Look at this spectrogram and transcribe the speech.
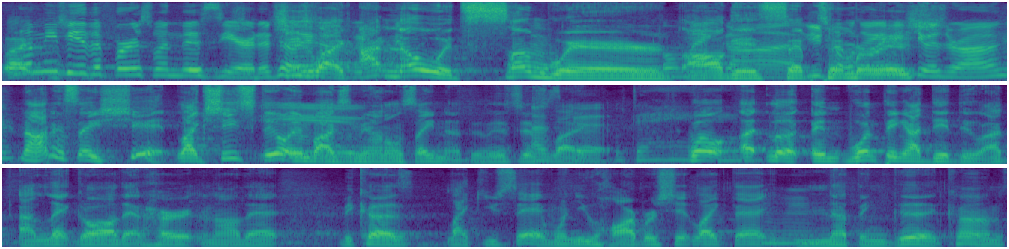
Let me be the first one this year to tell She's you. like, I know it's somewhere Oh August, God. You told September. her she was wrong. No, I didn't say shit. Like she still Ew. inboxes me. I don't say nothing. It's just That's like, good. Dang. well, uh, look, and one thing I did do, I, I let go all that hurt and all that because, like you said, when you harbor shit like that, Mm-hmm. nothing good comes.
